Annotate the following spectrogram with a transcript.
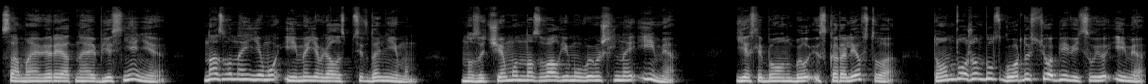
Самое вероятное объяснение – названное ему имя являлось псевдонимом, но зачем он назвал ему вымышленное имя – если бы он был из королевства, то он должен был с гордостью объявить свое имя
